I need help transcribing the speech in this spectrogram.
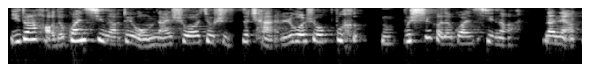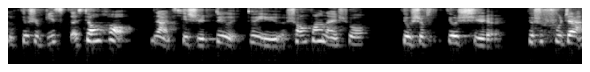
一段好的关系呢，对我们来说就是资产。如果说不合、嗯不适合的关系呢，那两就是彼此的消耗。那其实对对于双方来说，就是就是就是负债。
